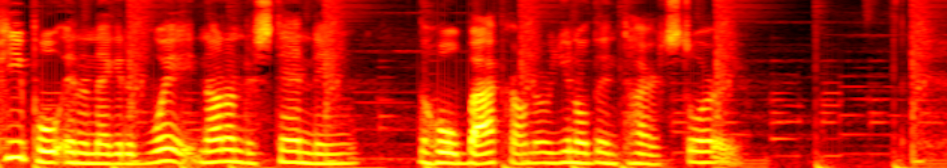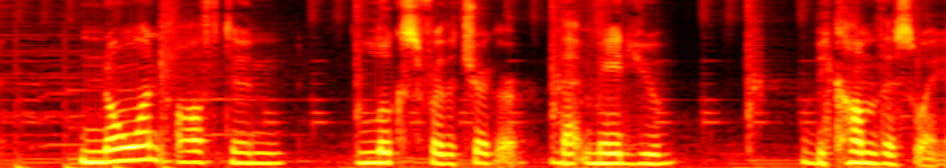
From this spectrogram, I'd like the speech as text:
people in a negative way, not understanding the whole background or, you know, the entire story. No one often looks for the trigger that made you become this way.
